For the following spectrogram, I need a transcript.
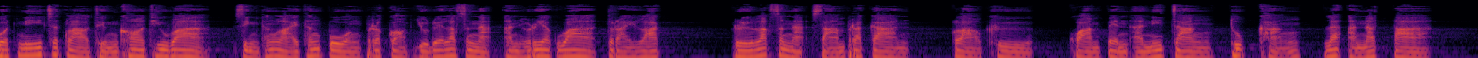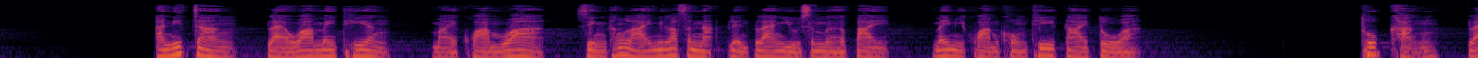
บทนี้จะกล่าวถึงข้อที่ว่า สิ่งทั้งหลายทั้งปวงประกอบอยู่ด้วยลักษณะอันเรียกว่าไตรลักษณ์ หรือลักษณะสามประการ กล่าวคือ ความเป็นอนิจจัง ทุกขัง และอนัตตาอนิจจัง แปลว่าไม่เที่ยง หมายความว่าสิ่งทั้งหลายมีลักษณะเปลี่ยนแปลงอยู่เสมอไป ไม่มีความคงที่ตายตัว ทุกขัง แปล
